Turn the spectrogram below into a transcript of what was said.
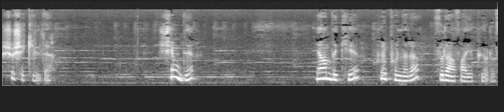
Şu şekilde. Şimdi yandaki pırpırlara zürafa yapıyoruz.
